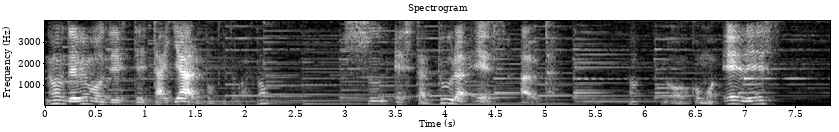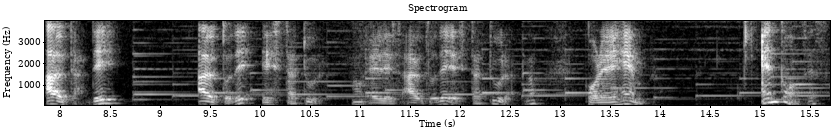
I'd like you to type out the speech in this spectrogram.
no debemos detallar un poquito más, ¿no? Su estatura es alta, ¿no? como él es alta, de alto de estatura, ¿no? Él es alto de estatura. Por ejemplo. Entonces,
